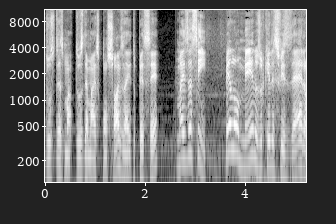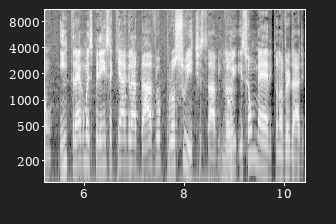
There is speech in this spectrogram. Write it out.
dos, desma- dos demais consoles, né? E do PC. Mas assim, pelo menos o que eles fizeram entrega uma experiência que é agradável pro Switch, sabe? Então Ah. isso é um mérito, na verdade.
